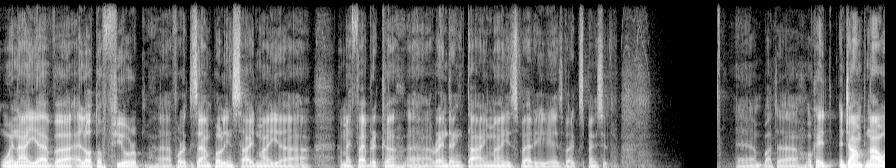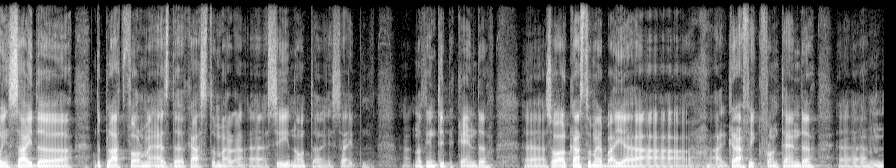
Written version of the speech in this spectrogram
when I have a lot of fuel, for example, inside my my fabric uh, rendering time is very is very expensive. Uh, but uh, okay, jump now inside the the platform as the customer see, not inside not in the backend. Uh, so our customer buy a, a graphic front end, um,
